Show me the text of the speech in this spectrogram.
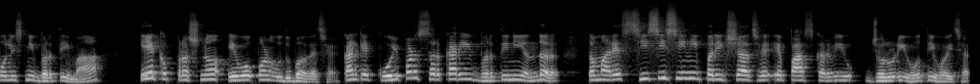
પોલીસની ભરતીમાં એક પ્રશ્ન એવો પણ ઉદ્ભવે છે. કારણ કે કોઈ પણ સરકારી ભરતીની અંદર તમારે સીસીસીની પરીક્ષા છે એ પાસ કરવી જરૂરી હોતી હોય છે.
